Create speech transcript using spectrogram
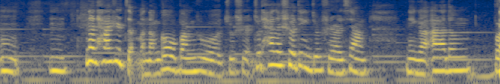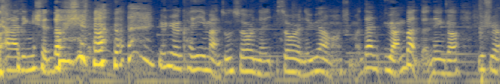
嗯嗯，那他是怎么能够帮助？就是就他的设定就是像那个阿拉登。不是阿拉丁神灯似的，就是可以满足所有人的所有人的愿望，什么？但原本的那个就是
